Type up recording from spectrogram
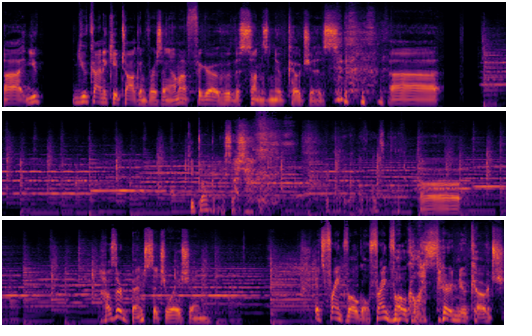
Uh, you you kind of keep talking for a second. I'm gonna figure out who the Suns' new coach is. uh, keep talking, I said. I got nothing else. Uh, how's their bench situation? It's Frank Vogel. Frank Vogel is their new coach,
